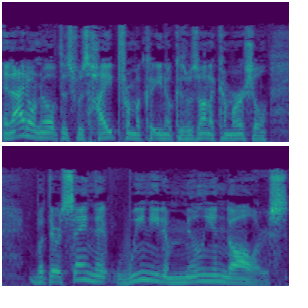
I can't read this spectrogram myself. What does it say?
and I don't know if this was hype from a you know because it was on a commercial, but they were saying that we need a million dollars.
